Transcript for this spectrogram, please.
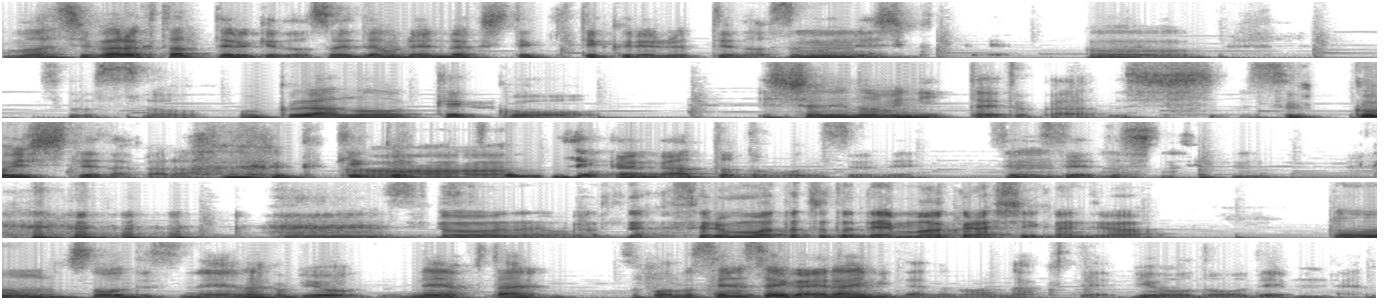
まあしばらく経ってるけど、それでも連絡してきてくれるっていうのはすごい嬉しくて。うん。そうそう。僕はあの、結構、一緒に飲みに行ったりとかし、すっごいしてたから、結構存在感があったと思うんですよね。先生として。うん。うんうん そうなんだ。なんかそれもまたちょっとデンマークらしい感じは。うん、そうですね。なんか病、ね、二人、そこの先生が偉いみたいなのはなくて、平等でみたいな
